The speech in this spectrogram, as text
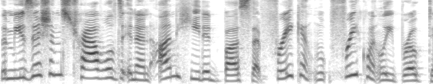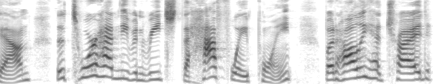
The musicians traveled in an unheated bus that frequent, frequently broke down. The tour hadn't even reached the halfway point, but Holly had tried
